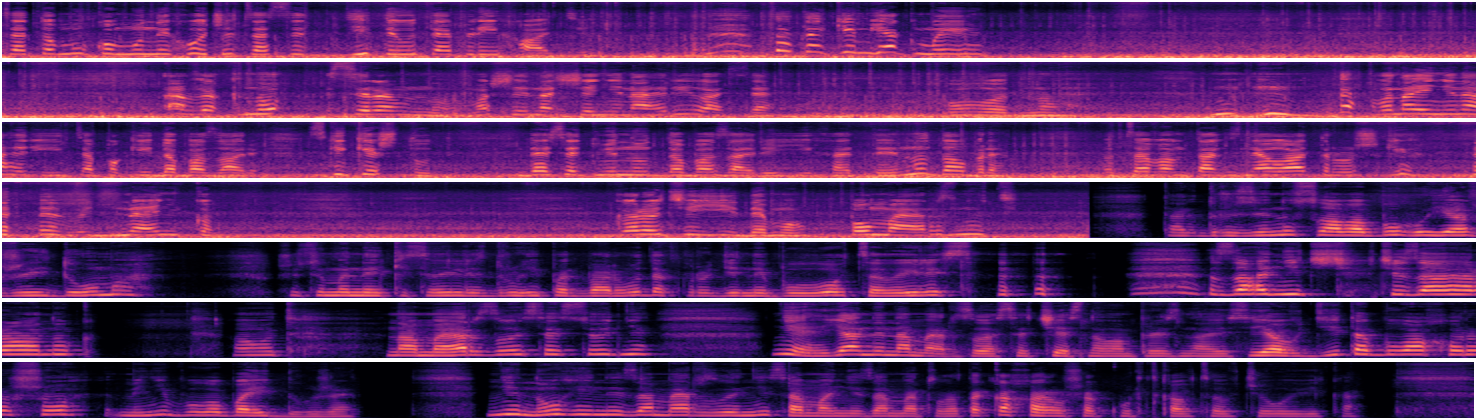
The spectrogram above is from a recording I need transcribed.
Це тому, кому не хочеться сидіти у теплій хаті. Це таким, як ми. А в окно все одно. Машина ще не нагрілася. Холодно. Вона і не нагріється, поки й до базарю. Скільки ж тут? 10 минут до базарю їхати. Ну добре. Оце вам так зняла трошки видненько. Коротше, їдемо, померзнуть. Так, друзі, ну слава Богу, я вже й вдома. Щось у мене якийсь виліз другий подбородок, вроді не було, це виліз за ніч чи за ранок. А От, намерзлася сьогодні. Ні, я не намерзлася, чесно вам признаюсь. Я в діта була хорошо, мені було байдуже. Ні ноги не замерзли, ні сама не замерзла. Така хороша куртка в цього чоловіка.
